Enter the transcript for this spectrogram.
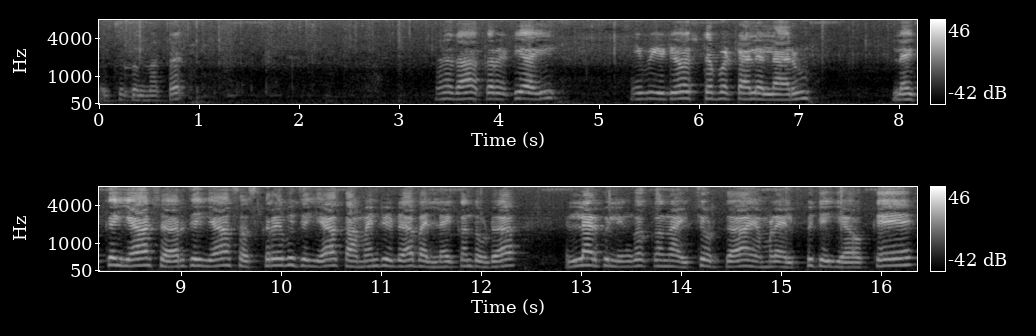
വെച്ച് തിന്നട്ടെ. അങ്ങനെ ഇതാ ഒക്കെ റെഡിയായി. ഈ വീഡിയോ ഇഷ്ടപ്പെട്ടാൽ എല്ലാവരും ലൈക്ക് ചെയ്യുക ഷെയർ ചെയ്യുക സബ്സ്ക്രൈബ് ചെയ്യുക കമന്റ് ഇടുക ബെല്ലൈക്കൺ തൊടുക. എല്ലാവർക്കും ലിങ്കൊക്കെ ഒന്ന് അയച്ചു കൊടുക്കുക. നമ്മളെ ഹെൽപ്പ് ചെയ്യുക. ഓക്കെ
